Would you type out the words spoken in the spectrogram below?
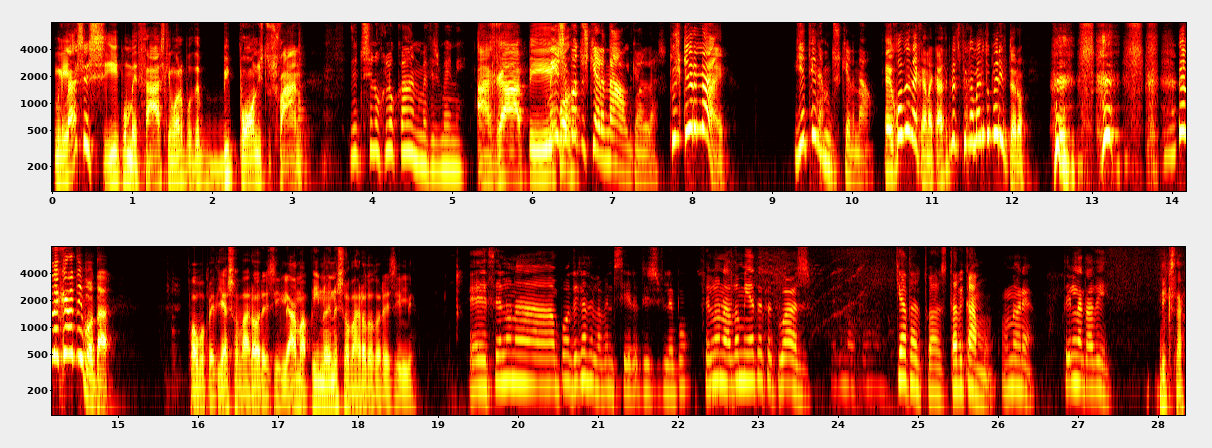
μιλάς εσύ που μεθάς και μόνο που δεν μπει πόνη στου φαν; Δεν τους ενοχλώ καν μεθυσμένοι. Αγάπη. Μη σου πω τους κερνάω κιόλας. Τους κερνάει. Γιατί να μην τους κερνάω; Εγώ δεν έκανα κάτι, απλά του πήγα μέχρι το περίπτερο. δεν έκανα τίποτα. Πω πω παιδιά, σοβαρό ρεζίλι. Άμα πίνω είναι σοβαρό το ρεζίλι. Ε, θέλω να πω, δεν καταλαβαίνεις τι ερωτήσεις βλέπω. Θέλω να δω μια τα τατουάζ. Ποια τα τατουάζ, τα δικά μου. Είναι ωραία. Θέλει να τα δει. Δείξτε.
